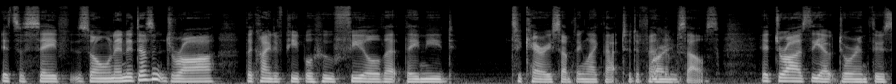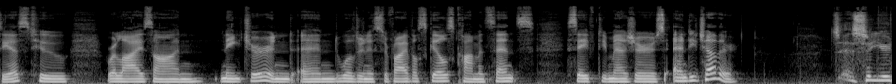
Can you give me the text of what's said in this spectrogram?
it's a safe zone, and it doesn't draw the kind of people who feel that they need to carry something like that to defend Right. themselves. It draws the outdoor enthusiast who relies on nature and, and wilderness survival skills, common sense, safety measures, and each other. So you,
